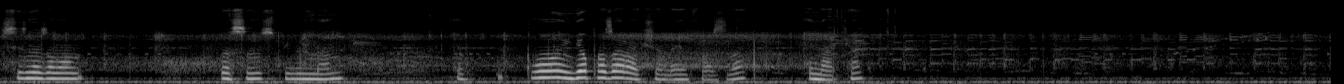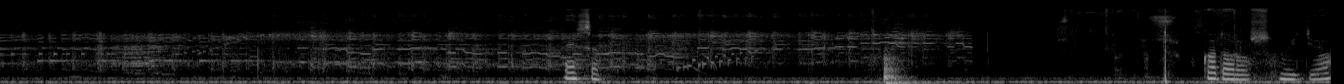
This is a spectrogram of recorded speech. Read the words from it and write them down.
Siz ne zamandasınız bilmem. Ya, Bu ya pazar akşam en fazla. En erken. Neyse. Bu kadar olsun video.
